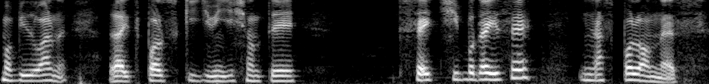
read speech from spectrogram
Mobile One Light Polski 93 bodajże i nas Polones.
